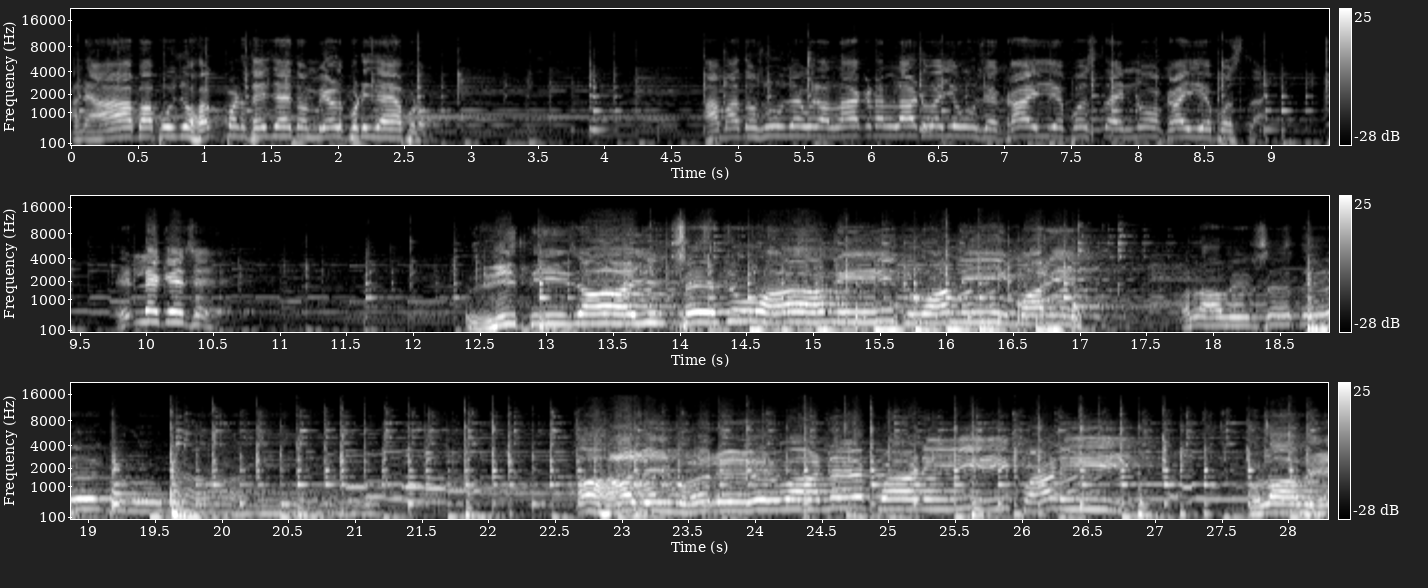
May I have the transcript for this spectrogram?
અને આ બાપુ જો હક પણ થઈ જાય તો મેળ પડી જાય આપણો. આમાં તો શું છે, ઓલા લાકડા લાડવા જેવું છે, ખાઈએ, પસ્તાય, ન ખાઈએ, પસ્તાય. એટલે કે છે વીતી જાય છે જુવાની જુવાની મારી. હલાવે છે દે ગુરુ હાલી ભરવાને પાણી પાણી. બોલાવે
